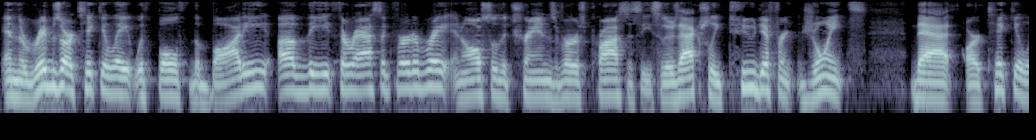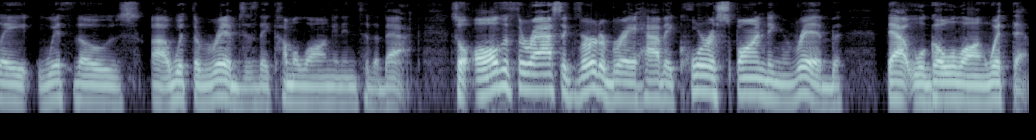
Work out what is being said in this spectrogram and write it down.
and the ribs articulate with both the body of the thoracic vertebrae and also the transverse processes. So there's actually two different joints that articulate with those uh, with the ribs as they come along and into the back. So all the thoracic vertebrae have a corresponding rib that will go along with them.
